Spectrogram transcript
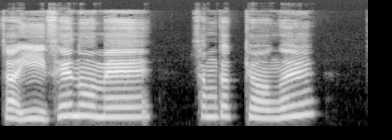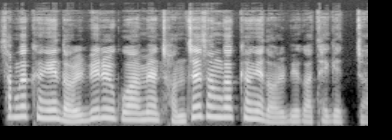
자, 이 세 놈의 삼각형을 삼각형의 넓이를 구하면 전체 삼각형의 넓이가 되겠죠.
